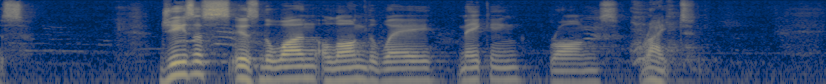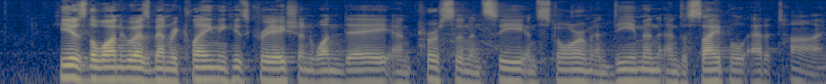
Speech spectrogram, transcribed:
is. Jesus is the one along the way making wrongs right. He is the one who has been reclaiming his creation one day and person and sea and storm and demon and disciple at a time.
